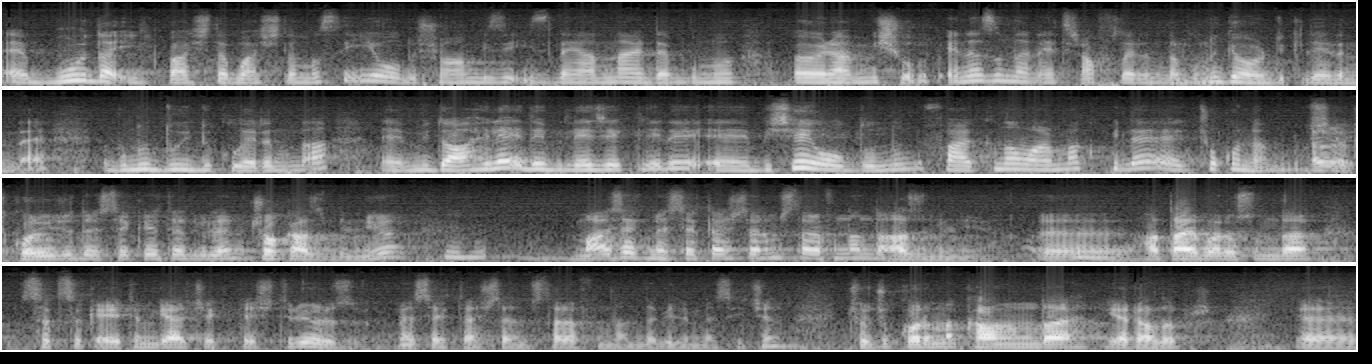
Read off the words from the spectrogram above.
E, burada ilk başta başlaması iyi oldu. Şu an bizi izleyenler de bunu öğrenmiş olup en azından etraflarında bunu gördüklerinde, bunu duyduklarında e, müdahale edebilecekleri e, bir şey olduğunun farkına varmak bile e, çok önemli bir şey. Evet, koruyucu destekleyici tedbirlerimiz çok az biliniyor. Maalesef meslektaşlarımız tarafından da az biliniyor. Ee, Hatay Barosu'nda sık sık eğitim gerçekleştiriyoruz meslektaşlarımız tarafından da bilinmesi için. Çocuk Koruma Kanunu'nda yer alır. Ee,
